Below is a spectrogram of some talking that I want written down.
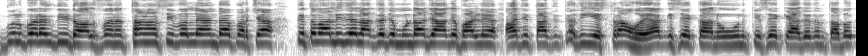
ਗੁਲਬਰਗ ਦੀ ਡਾਲਫਨ, ਥਾਣਾ ਸਿਵਲ ਲੈਣ ਦਾ ਪਰਚਾ, ਕਿਤਵਾਲੀ ਦੇ ਇਲਾਕੇ 'ਚ ਮੁੰਡਾ ਜਾ ਕੇ ਫੜ ਲਿਆ। ਅੱਜ ਤੱਕ ਕਦੀ ਇਸ ਤਰ੍ਹਾਂ ਹੋਇਆ, ਕਿਸੇ ਕਾਨੂੰਨ, ਕਿਸੇ ਕਾਇਦੇ ਦੇ ਮੁਤਾਬਕ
